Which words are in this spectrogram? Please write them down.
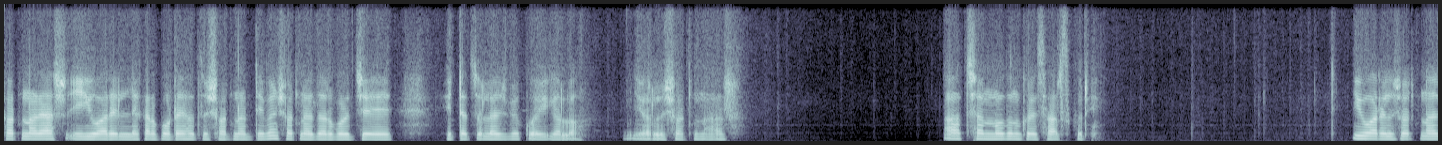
শর্টনারে আস ইউআরএল লেখার পরে হচ্ছে শর্টনার দিবেন শর্টনার দেওয়ার পর যে এটা চলে আসবে, কই গেল? ইউআরএল শর্টনার আচ্ছা নতুন করে সার্চ করি। URL shortener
